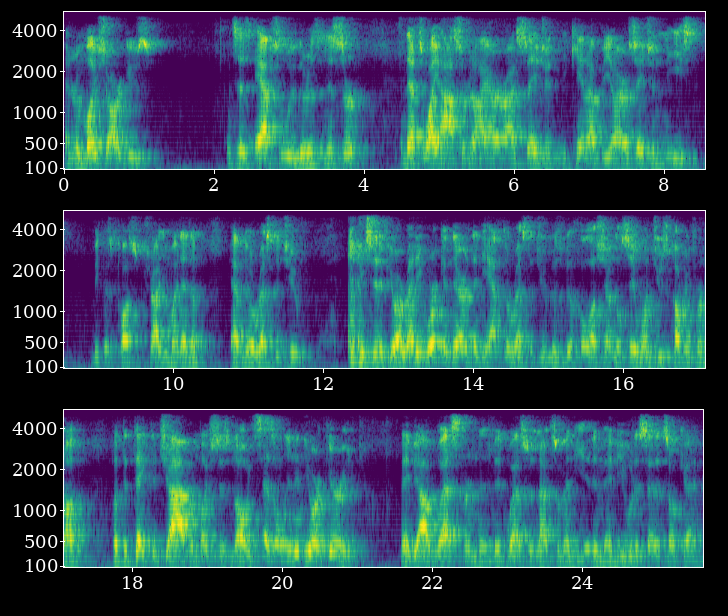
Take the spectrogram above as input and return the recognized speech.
And Ramosha argues and says absolutely there is an issur. And that's why Asr, an IRS agent, he cannot be an IRS agent in the East. Because Pasuk Shah, you might end up having to arrest a Jew. He said, if you're already working there, then you have to arrest a Jew, because of B'chol Hashem, they'll say one Jew's covering for another. But to take the job, Ramosh says no. He says only in the New York area. Maybe out west or in the Midwest, there's not so many Yidden, maybe you would have said it's okay.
